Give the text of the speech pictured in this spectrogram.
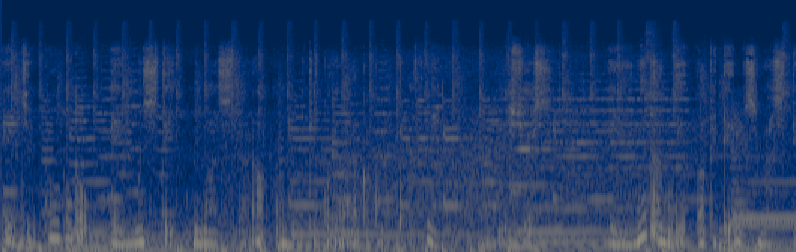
で10分ほど、えー、蒸してみましたら、うん、結構柔らかくなってますね。よしよし、え、2段に分けて蒸しまして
